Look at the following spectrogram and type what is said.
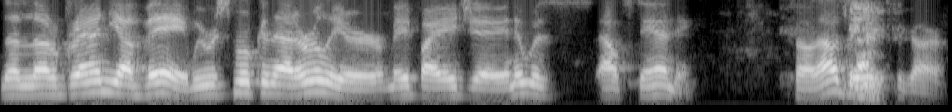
The La Gran Llave. We were smoking that earlier, made by AJ, and it was outstanding. So that was yeah. a good cigar.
